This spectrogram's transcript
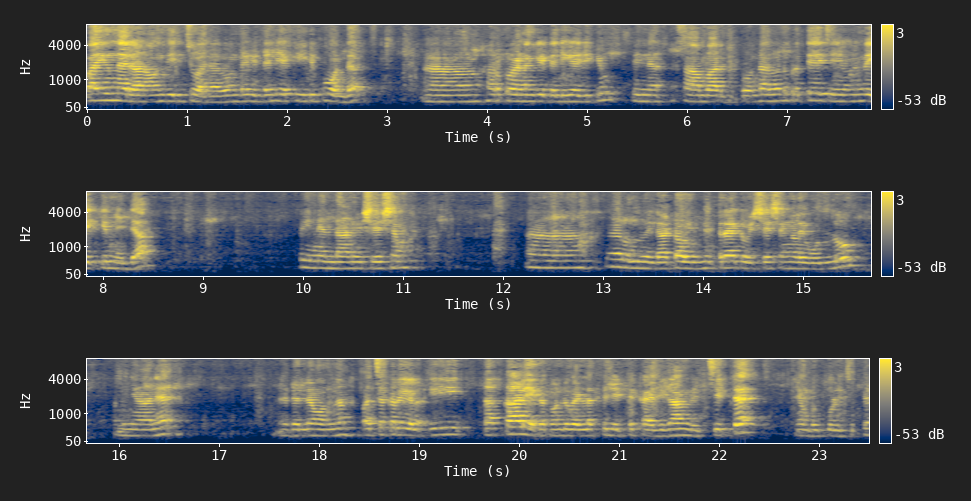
വൈകുന്നേരമാണ് അവൻ തിരിച്ചു വന്നത്. അതുകൊണ്ട് ഇഡലിയൊക്കെ ഇരിപ്പുണ്ട്. അവർക്ക് വേണമെങ്കിൽ ഇഡലി കഴിക്കും പിന്നെ സാമ്പാർ ഇരിപ്പുണ്ട്. അതുകൊണ്ട് പ്രത്യേകിച്ച് ഒന്നും വെക്കുന്നില്ല. പിന്നെ എന്താണ് വിശേഷം വേറൊന്നുമില്ല കേട്ടോ. ഇന്ന് ഇത്രയൊക്കെ വിശേഷങ്ങളേ ഉള്ളൂ. അപ്പൊ ഞാൻ ഇതെല്ലാം ഒന്ന് പച്ചക്കറികൾ ഈ തക്കാളിയൊക്കെ കൊണ്ട് വെള്ളത്തിലിട്ട് കഴുകാൻ വെച്ചിട്ട് ഞാൻ പോയി കുളിച്ചിട്ട്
